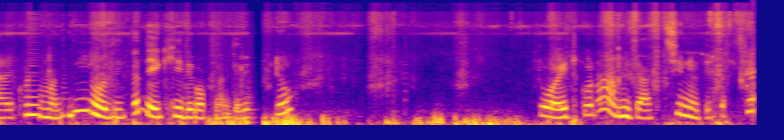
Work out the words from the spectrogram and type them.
আর এখন আমাদের নদীটা দেখিয়ে দেবো আপনাদের একটু। তো ওয়েট করুন, আমি যাচ্ছি নদীর কাছে।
